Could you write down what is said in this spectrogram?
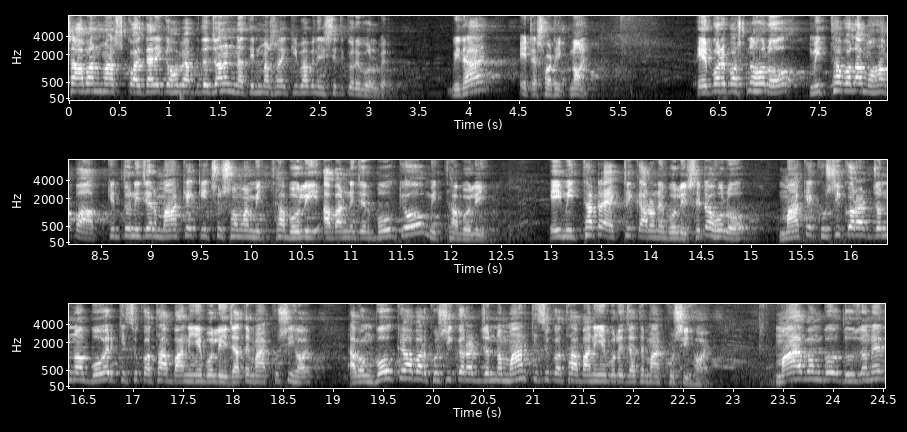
শাবান মাস কয় তারিখে হবে? আপনি তো জানেন না, তিন মাস আগে কীভাবে নিশ্চিত করে বলবেন? বিধায় এটা সঠিক নয়। এরপরে প্রশ্ন হলো, মিথ্যা বলা মহাপাপ, কিন্তু নিজের মাকে কিছু সময় মিথ্যা বলি, আবার নিজের বউকেও মিথ্যা বলি। এই মিথ্যাটা একটি কারণে বলি, সেটা হলো, মাকে খুশি করার জন্য বউয়ের কিছু কথা বানিয়ে বলি যাতে মা খুশি হয়, এবং বউকে আবার খুশি করার জন্য মার কিছু কথা বানিয়ে বলি যাতে মা খুশি হয়। মা এবং বউ দুজনের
